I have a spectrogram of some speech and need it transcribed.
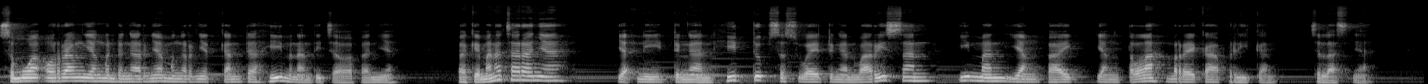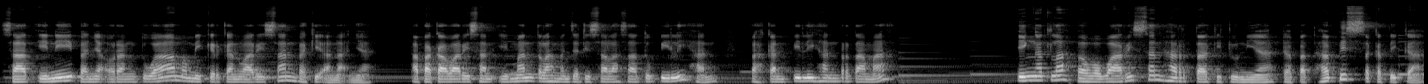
Semua orang yang mendengarnya mengernyitkan dahi menanti jawabannya. Bagaimana caranya? Yakni dengan hidup sesuai dengan warisan iman yang baik yang telah mereka berikan. Jelasnya. Saat ini banyak orang tua memikirkan warisan bagi anaknya. Apakah warisan iman telah menjadi salah satu pilihan, bahkan pilihan pertama? Ingatlah bahwa warisan harta di dunia dapat habis seketika,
